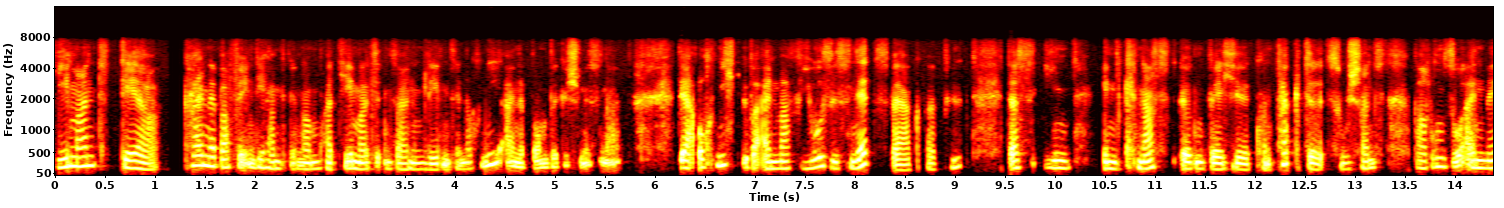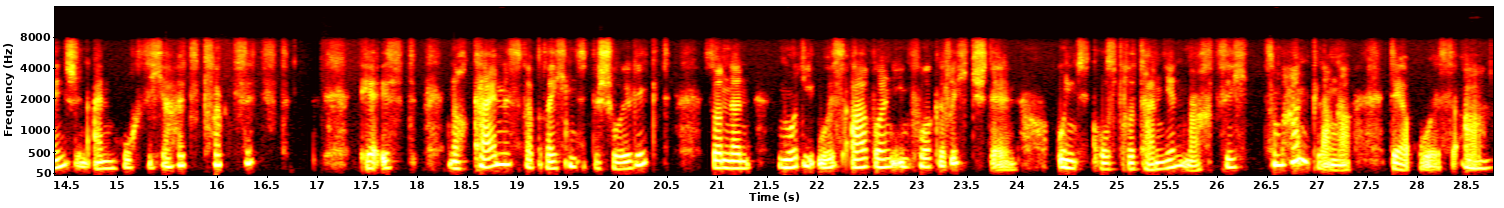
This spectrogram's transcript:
jemand, der keine Waffe in die Hand genommen hat, jemals in seinem Leben, der noch nie eine Bombe geschmissen hat, der auch nicht über ein mafioses Netzwerk verfügt, das ihm im Knast irgendwelche Kontakte zuschanzt, warum so ein Mensch in einem Hochsicherheitstrakt sitzt. Er ist noch keines Verbrechens beschuldigt, sondern nur die USA wollen ihn vor Gericht stellen. Und Großbritannien macht sich zum Handlanger der USA. Mhm.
